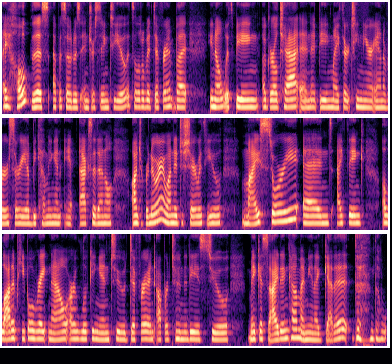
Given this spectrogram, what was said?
I hope this episode was interesting to you. It's a little bit different, but you know, with being a girl chat and it being my 13 year anniversary of becoming an accidental entrepreneur, I wanted to share with you my story. And I think a lot of people right now are looking into different opportunities to make a side income. I mean, I get it. The, the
